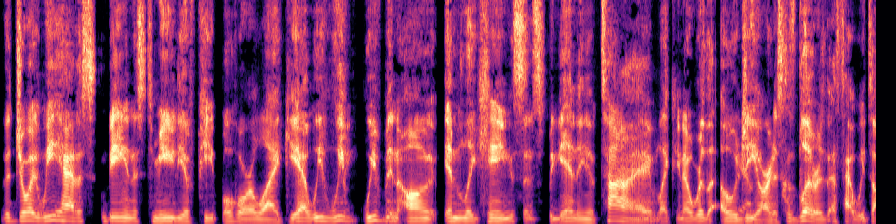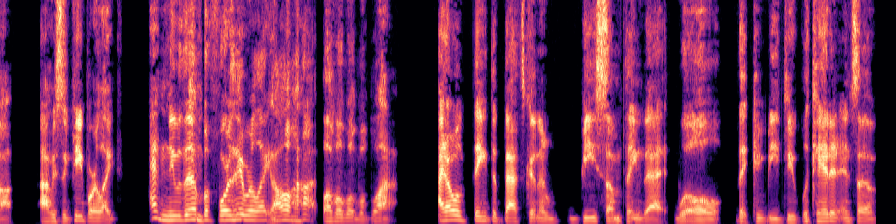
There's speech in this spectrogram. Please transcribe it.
the joy we had of being in this community of people who are like, yeah, we we we've been on Emily King since beginning of time. Like, you know, we're the OG yeah. artists because literally that's how we talk. Obviously, people are like, I knew them before they were like, oh, hot, blah blah blah blah blah. I don't think that that's going to be something mm-hmm. that will, that can be duplicated. And so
